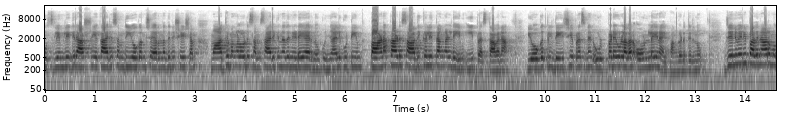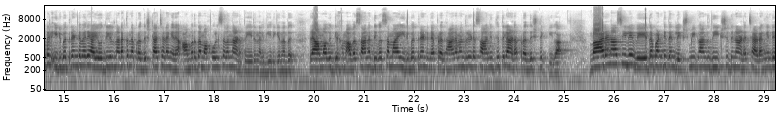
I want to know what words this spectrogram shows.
മുസ്ലിം ലീഗ് രാഷ്ട്രീയകാര്യ കാര്യസമിതി യോഗം ചേർന്നതിനു ശേഷം മാധ്യമങ്ങളോട് സംസാരിക്കുന്നതിനിടെയായിരുന്നു കുഞ്ഞാലിക്കുട്ടിയും പാണക്കാട് സാദിഖലി തങ്ങളുടെയും ഈ പ്രസ്താവന. യോഗത്തിൽ ദേശീയ പ്രസിഡന്റ് ഉൾപ്പെടെയുള്ളവർ ഓൺലൈനായി പങ്കെടുത്തിരുന്നു. ജനുവരി പതിനാറ് മുതൽ ഇരുപത്തിരണ്ട് വരെ അയോധ്യയിൽ നടക്കുന്ന പ്രതിഷ്ഠാ ചടങ്ങിന് അമൃത മഹോത്സവം എന്നാണ് പേര് നൽകിയിരിക്കുന്നത്. രാമവിഗ്രഹം അവസാന ദിവസമായ ഇരുപത്തിരണ്ടിന് പ്രധാനമന്ത്രിയുടെ സാന്നിധ്യത്തിലാണ് പ്രതിഷ്ഠിക്കുക. വാരണാസിയിലെ വേദപണ്ഡിതൻ ലക്ഷ്മികാന്ത് ദീക്ഷിതിനാണ് ചടങ്ങിന്റെ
